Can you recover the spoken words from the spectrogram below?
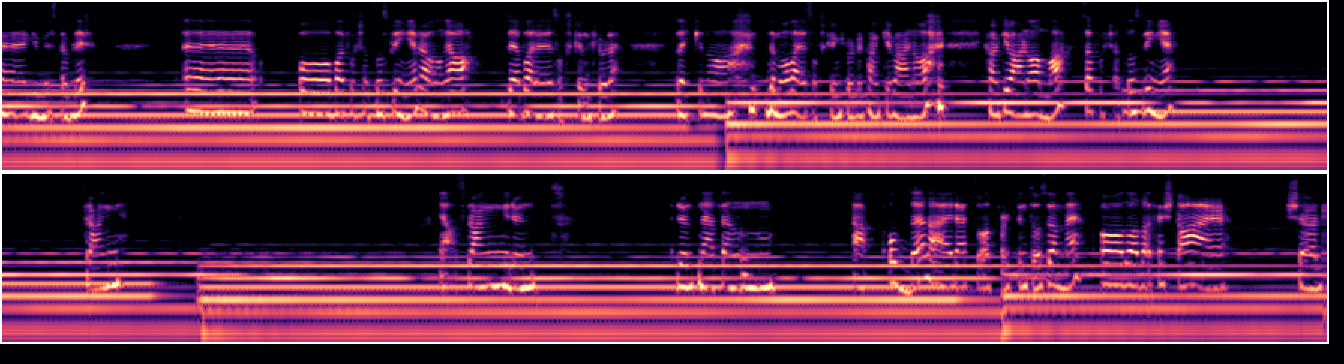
eh, gummistøvler. Eh, og bare fortsatte å springe. For jeg var sånn, ja, det er bare softgun-kule. Det, det må være softgun-kule, det kan ikke være noe, noe annet. Så jeg fortsatte å springe. Sprang Ja, sprang rundt rundt ned til en ja, odde der jeg så at folk begynte å svømme. Og det var da, først da jeg sjøl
